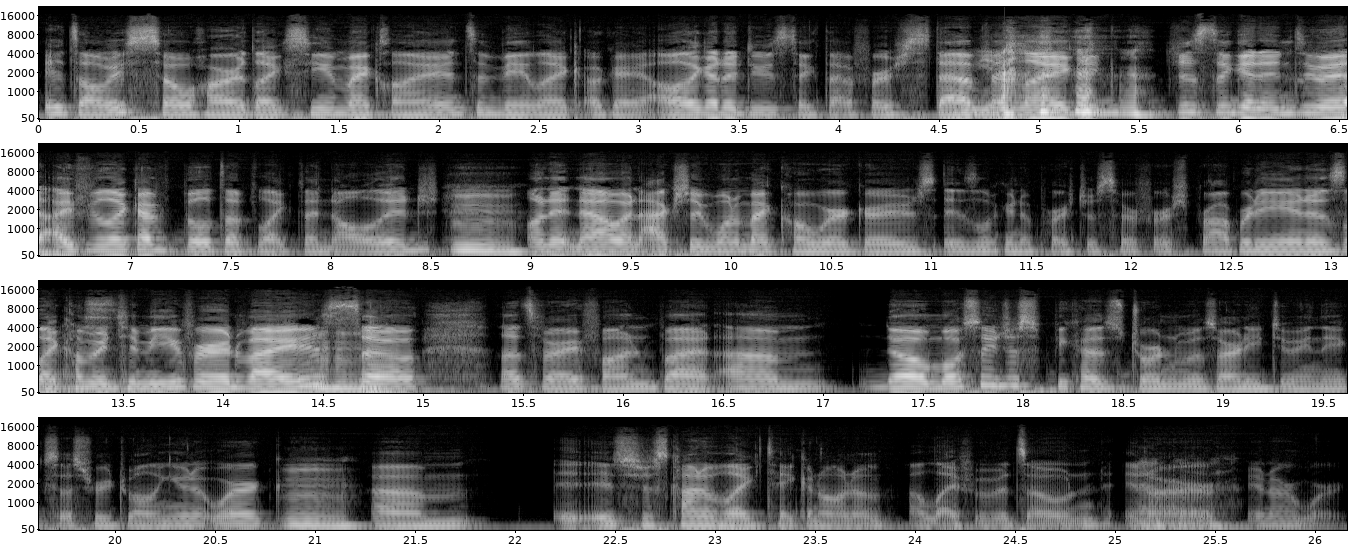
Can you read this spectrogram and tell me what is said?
it's always so hard, like seeing my clients and being like, okay, all I gotta do is take that first step, Yeah. and like just to get into it, I feel like I've built up like the knowledge Mm. on it now. And actually, one of my coworkers is looking to purchase her first property and is like coming to me for advice, Mm-hmm. so that's very fun. But um, no, mostly just because Jordan was already doing the accessory dwelling unit work. Mm. Um, it- it's just kind of like taken on a, a life of its own in our in our work.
